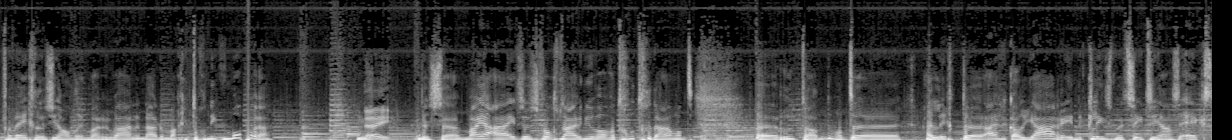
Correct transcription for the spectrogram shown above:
Vanwege dus die handel in marihuana. Nou, dan mag je toch niet mopperen. Nee. Dus, eh, maar ja, hij heeft dus volgens mij nu wel wat goed gedaan. Want Ruud dan. Want eh, hij ligt eh, eigenlijk al jaren in de clinch met zijn Italiaanse ex.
